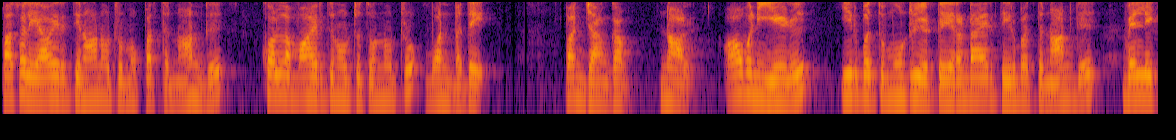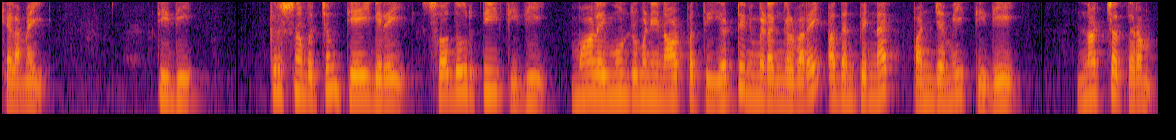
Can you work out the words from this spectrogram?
பசலி ஆயிரத்தி நானூற்று முப்பத்து நான்கு. கொல்லம் ஆயிரத்தி நூற்று தொண்ணூற்று ஒன்பது. பஞ்சாங்கம். நாள். ஆவணி ஏழு இருபத்து மூன்று எட்டு இரண்டாயிரத்தி இருபத்து நான்கு. வெள்ளிக்கிழமை. திதி. கிருஷ்ணபட்சம் தேய்பிரை. சதுர்த்தி திதி. மாலை மூன்று மணி நாற்பத்தி எட்டு நிமிடங்கள் வரை அதன் பின்னர் பஞ்சமி திதி. நட்சத்திரம்.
